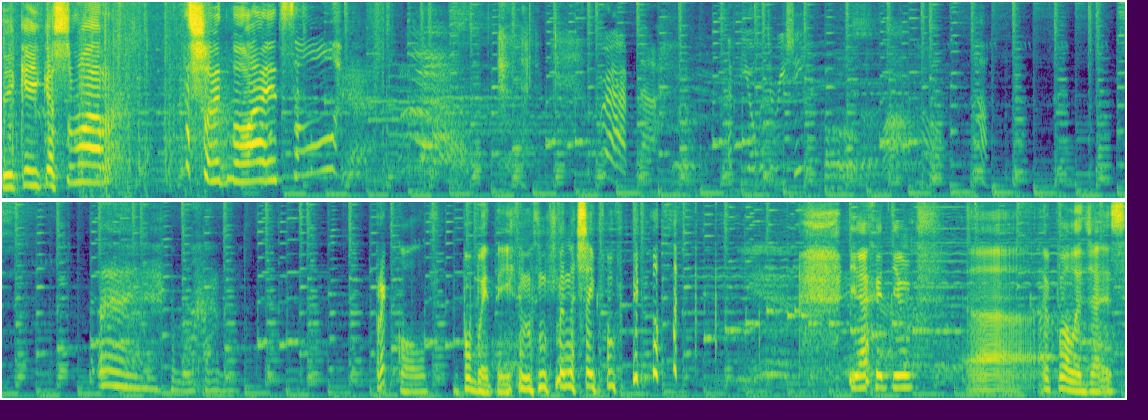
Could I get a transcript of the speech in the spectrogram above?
Який кошмар. Що відбувається? Darishi. Oh. Прикол. Побитий. Мене ще й побило. Я хотів е, apologize.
